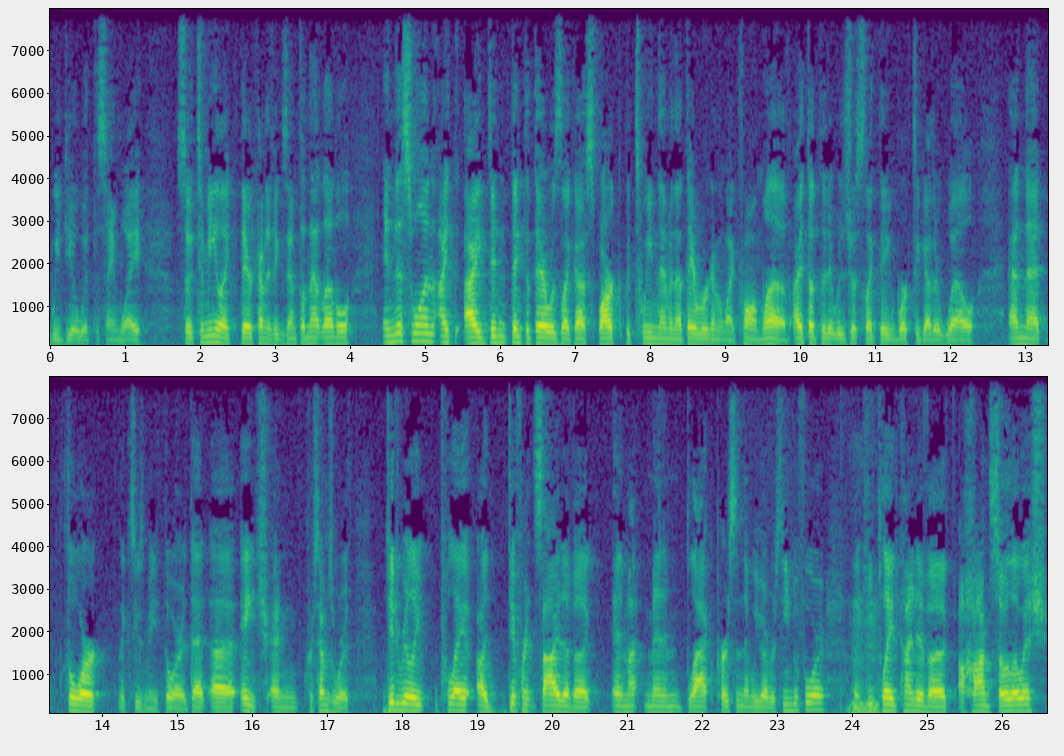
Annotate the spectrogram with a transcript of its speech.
we deal with the same way. So, to me, like, they're kind of exempt on that level. In this one, I I didn't think that there was like a spark between them and that they were gonna like fall in love. I thought that it was just like they worked together well, and that Thor, excuse me, Thor, that uh, H and Chris Hemsworth did really play a different side of a Men in Black person than we've ever seen before. Like he played kind of a, a Han Solo ish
